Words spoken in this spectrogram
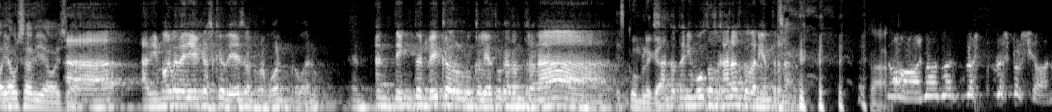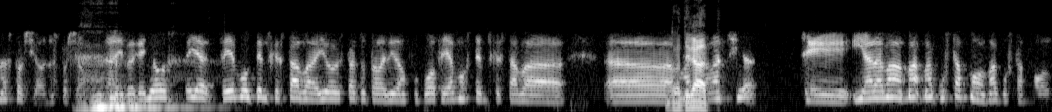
o ja ho sabíeu, això? Uh, a mi m'agradaria que es quedés en Ramon, però bueno, en- entenc també que el que li ha tocat entrenar... És complicat. S'han de tenir moltes ganes de venir a entrenar. Clar. No, no, no, no, és, no és per això, no és per això, no és per això. Ai, perquè jo feia, feia molt temps que estava, jo he estat tota la vida en futbol, feia molt temps que estava eh, Retirat. Sí, i ara m'ha costat molt, m'ha costat molt.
